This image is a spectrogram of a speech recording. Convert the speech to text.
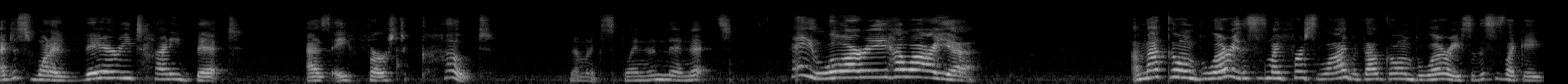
I just want a very tiny bit as a first coat. And I'm going to explain in a minute. Hey, Lori, how are you? I'm not going blurry. This is my first live without going blurry. So this is like a,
